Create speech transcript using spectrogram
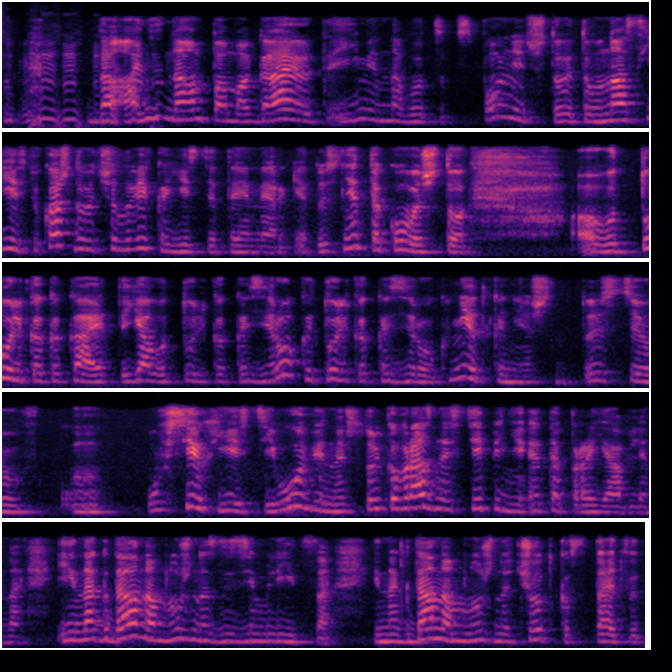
да, они нам помогают именно вот вспомнить, что это у нас есть. У каждого человека есть эта энергия. То есть нет такого, что а, вот только какая-то, я вот только козерог и только козерог. Нет, конечно. То есть э, у всех есть и овен, только в разной степени это проявлено. И иногда нам нужно заземлиться, иногда нам нужно четко встать вот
